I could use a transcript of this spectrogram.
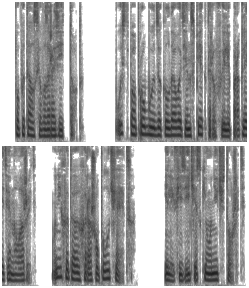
— попытался возразить тот. «Пусть попробуют заколдовать инспекторов или проклятие наложить. У них это хорошо получается. или физически уничтожить.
